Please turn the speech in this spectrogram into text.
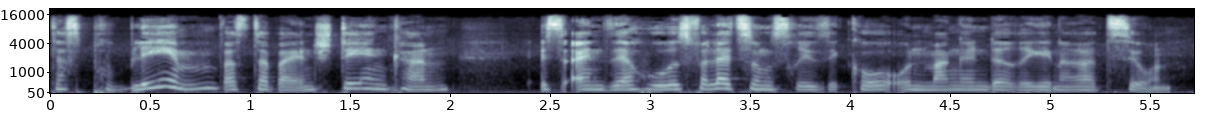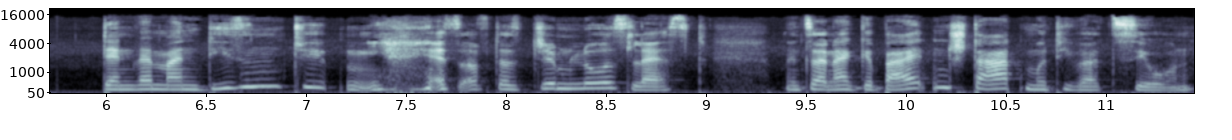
Das Problem, was dabei entstehen kann, ist ein sehr hohes Verletzungsrisiko und mangelnde Regeneration. Denn wenn man diesen Typen jetzt auf das Gym loslässt, mit seiner geballten Startmotivation,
